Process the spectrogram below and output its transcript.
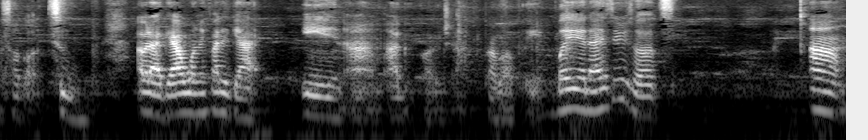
So I got two. I would have got one if I would got in um agriculture, probably. But yeah, that's the results. Um,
